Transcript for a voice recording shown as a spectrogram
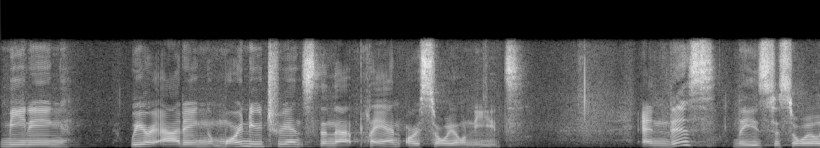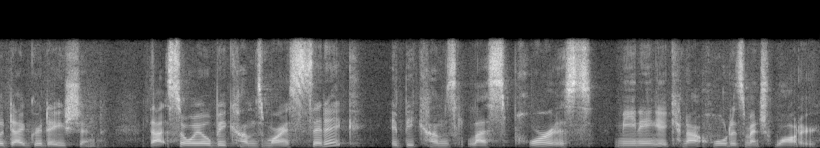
meaning we are adding more nutrients than that plant or soil needs. And this leads to soil degradation. That soil becomes more acidic it becomes less porous, meaning it cannot hold as much water.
